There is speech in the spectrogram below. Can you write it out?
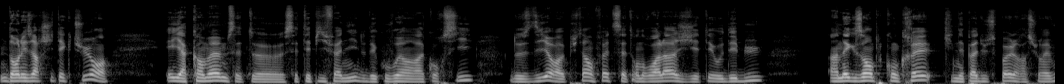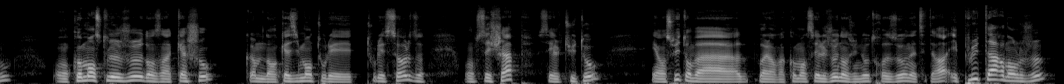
dans les architectures, et il y a quand même cette, euh, cette épiphanie de découvrir un raccourci, de se dire putain en fait cet endroit-là j'y étais au début. Un exemple concret qui n'est pas du spoil, rassurez-vous. On commence le jeu dans un cachot comme dans quasiment tous les, tous les Souls, on s'échappe, c'est le tuto, et ensuite on va, voilà, on va commencer le jeu dans une autre zone, etc. Et plus tard dans le jeu,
